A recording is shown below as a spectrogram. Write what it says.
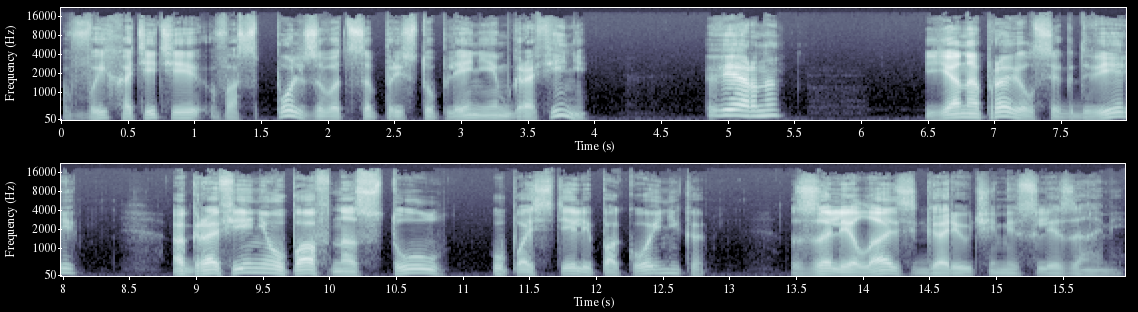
Вы хотите воспользоваться преступлением графини? Верно. Я направился к двери, а графиня, упав на стул у постели покойника, залилась горючими слезами.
